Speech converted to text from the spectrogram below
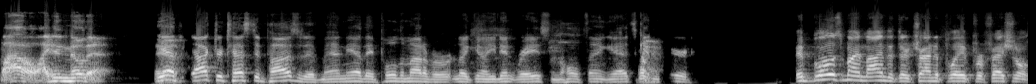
Wow, I didn't know that. Yeah. the doctor tested positive, man. Yeah, they pulled him out of a like you know you didn't race and the whole thing. Yeah, it's getting weird. It blows my mind that they're trying to play professional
